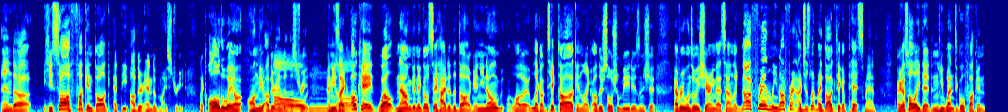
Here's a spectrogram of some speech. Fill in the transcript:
and uh, he saw a fucking dog at the other end of my street, like all the way on, on the other end of the Oh, street. And he's like, okay, well, now I'm gonna go say hi to the dog. And you know, uh, like on TikTok and like other social medias and shit, everyone's always sharing that sound like not friendly, not friend. I just let my dog take a piss, man. Like that's all I did, and he went to go fucking,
